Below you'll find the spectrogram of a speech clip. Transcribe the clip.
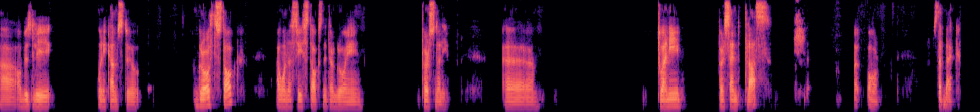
uh, obviously when it comes to growth stock, I want to see stocks that are growing personally. Uh, 20% plus, uh, or step back.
